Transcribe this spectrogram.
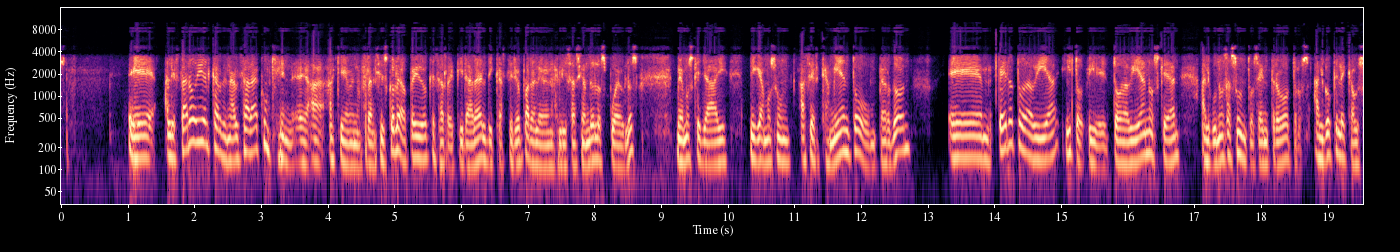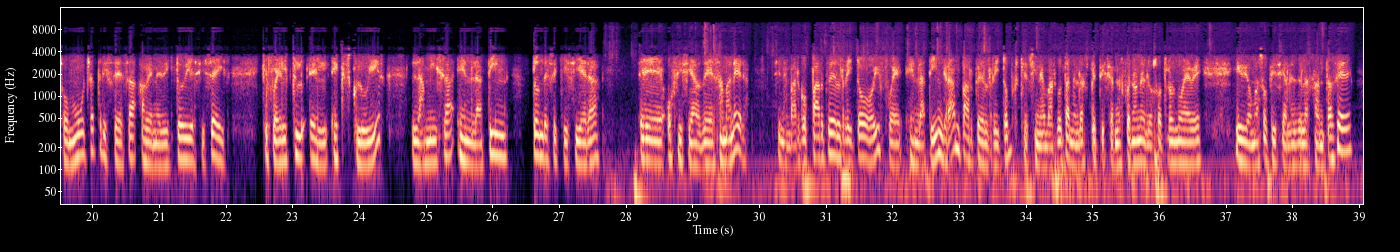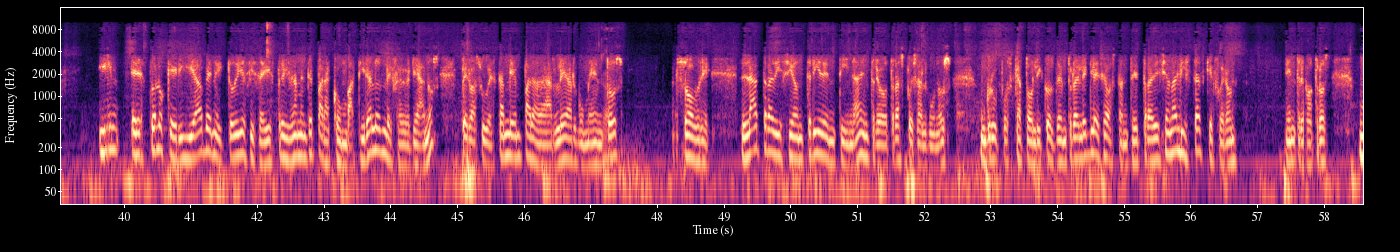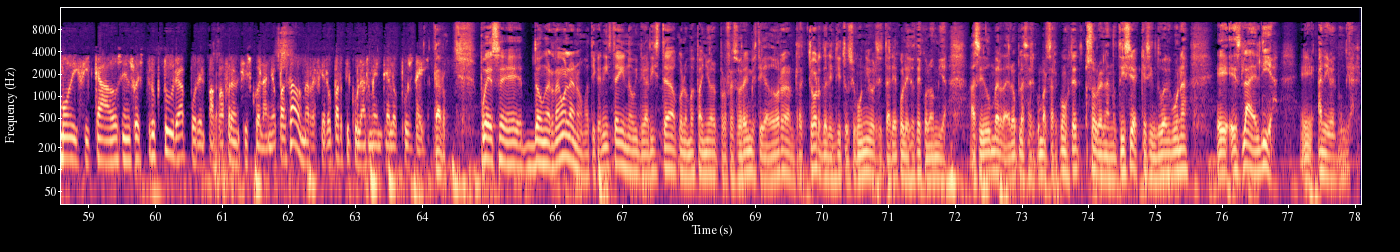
Eh, al estar hoy el cardenal Sara, con quien, eh, a, quien Francisco le ha pedido que se retirara del dicasterio para la evangelización de los pueblos, vemos que ya hay, digamos, un acercamiento o un perdón, eh, pero todavía, y, y, todavía nos quedan algunos asuntos, entre otros, algo que le causó mucha tristeza a Benedicto XVI, que fue el, excluir la misa en latín donde se quisiera eh, oficiar de esa manera. Sin embargo, parte del rito hoy fue en latín, gran parte del rito, porque sin embargo también las peticiones fueron en los otros nueve idiomas oficiales de la Santa Sede. Y esto lo quería Benedicto XVI precisamente para combatir a los lefebvrianos, pero a su vez también para darle argumentos sobre la tradición tridentina, entre otras, pues algunos grupos católicos dentro de la iglesia bastante tradicionalistas que fueron entre otros, modificados en su estructura por el Papa Francisco el año pasado. Me refiero particularmente al Opus Dei. Claro. Pues, eh, don Hernán Olano, vaticanista y nobiliarista colombo español, profesor e investigador, rector de la institución universitaria Colegios de Colombia. Ha sido un verdadero placer conversar con usted sobre la noticia que sin duda alguna eh, es la del día eh, a nivel mundial.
